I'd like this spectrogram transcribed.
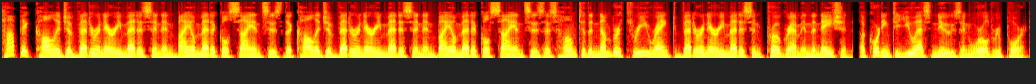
Topic College of Veterinary Medicine and Biomedical Sciences The College of Veterinary Medicine and Biomedical Sciences is home to the number 3 ranked veterinary medicine program in the nation, according to U.S. News & World Report.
